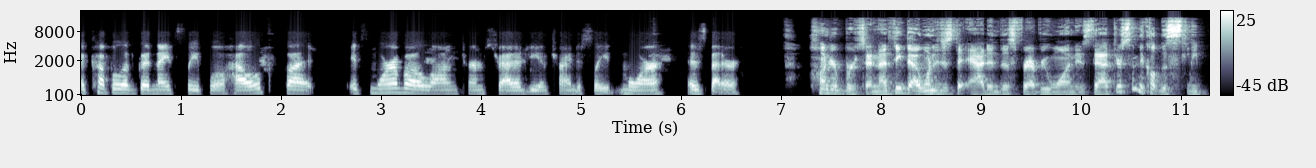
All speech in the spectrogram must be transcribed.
a couple of good nights sleep will help, but it's more of a long term strategy of trying to sleep more is better. Hundred percent. I think that I wanted just to add in this for everyone is that there's something called the sleep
